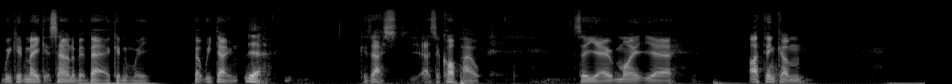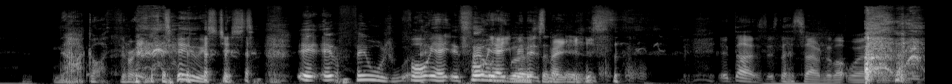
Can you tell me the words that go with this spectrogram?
we could make it sound a bit better, couldn't we? But we don't Yeah, because that's that's a cop out. So yeah, it might yeah. I think I'm. Nah, I got a three. Two is just it, it feels 48 it 48 minutes, mate. it does. It does sound a lot worse.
